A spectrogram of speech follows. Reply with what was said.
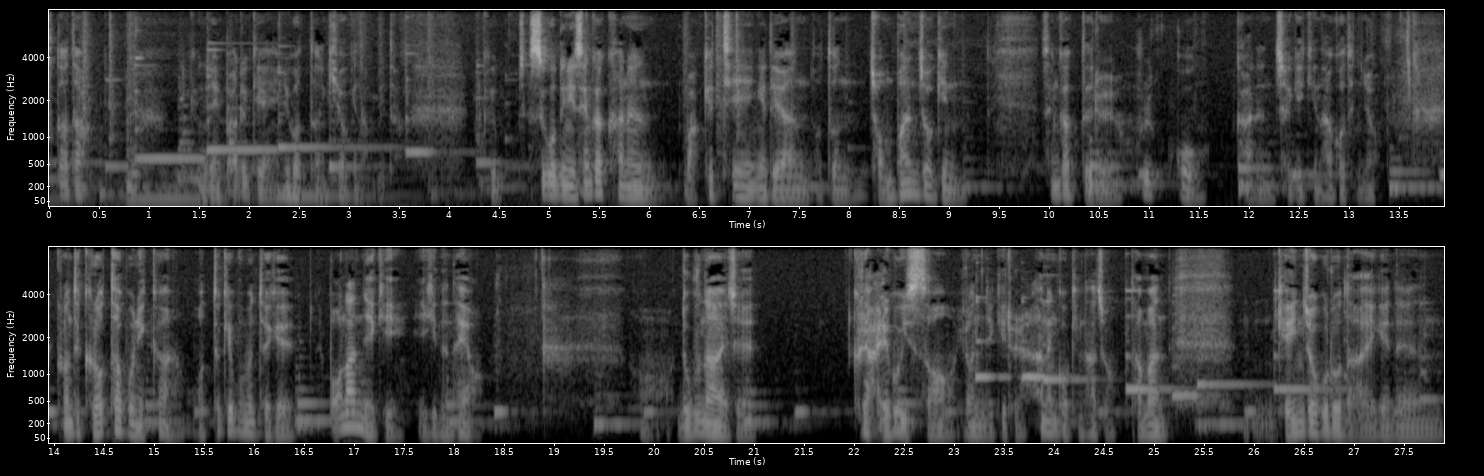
후다닥 굉장히 빠르게 읽었던 기억이 납니다. 그 세스 고든이 생각하는 마케팅에 대한 어떤 전반적인 생각들을 훑고 가는 책이긴 하거든요. 그런데 그렇다 보니까 어떻게 보면 되게 뻔한 얘기이기는 해요. 어, 누구나 이제 그래 알고 있어 이런 얘기를 하는 거긴 하죠. 다만 음, 개인적으로 나에게는 음,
